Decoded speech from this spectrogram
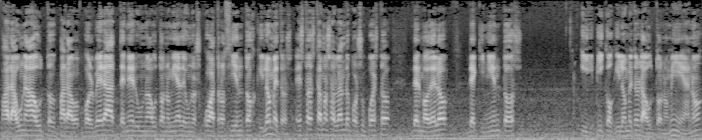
para una auto, para volver a tener una autonomía de unos 400 kilómetros. Esto estamos hablando, por supuesto, del modelo de 500 y pico kilómetros de autonomía, ¿no?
